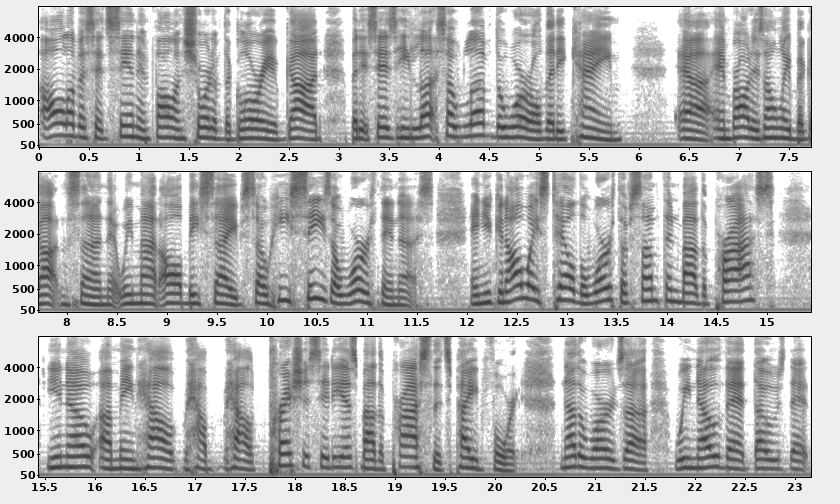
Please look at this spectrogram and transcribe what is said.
all of us had sinned and fallen short of the glory of God, but it says He lo- so loved the world that He came uh, and brought his only begotten son that we might all be saved. So he sees a worth in us. And you can always tell the worth of something by the price. You know, I mean, how how how precious it is by the price that's paid for it. In other words, uh, we know that those that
